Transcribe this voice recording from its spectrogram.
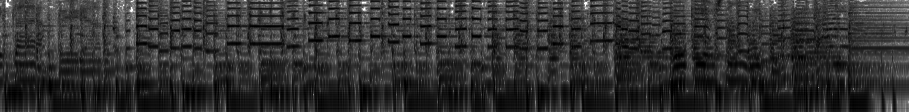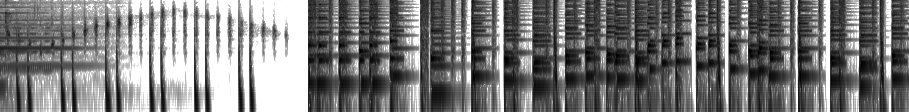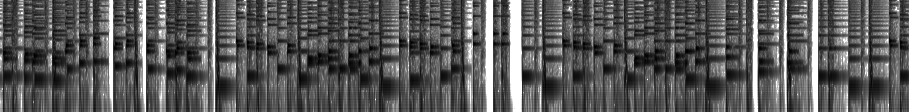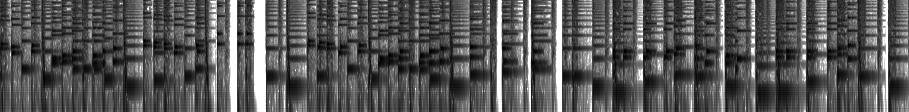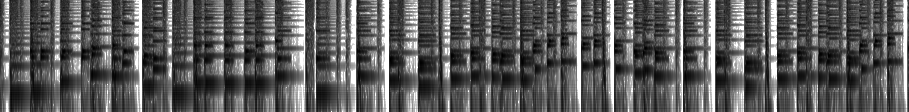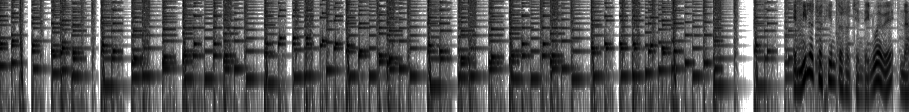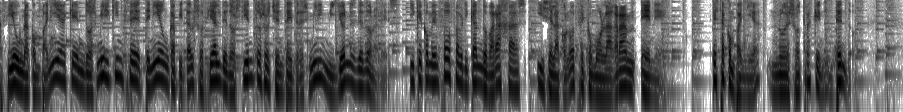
1889 nació una compañía que en 2015 tenía un capital social de 283.000 millones de dólares y que comenzó fabricando barajas y se la conoce como la Gran N. Esta compañía no es otra que Nintendo.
